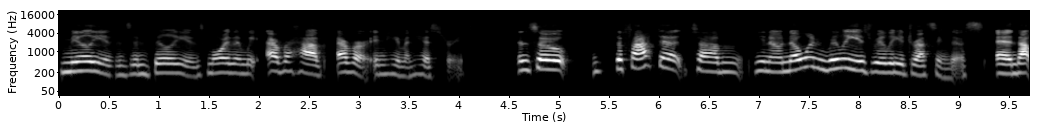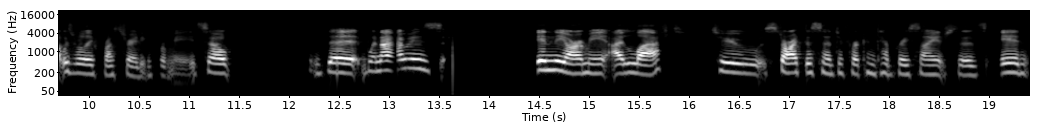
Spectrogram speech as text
millions and billions more than we ever have ever in human history. And so the fact that um, you know no one really is really addressing this and that was really frustrating for me. So the when I was in the army, I left to start the Center for Contemporary Sciences in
